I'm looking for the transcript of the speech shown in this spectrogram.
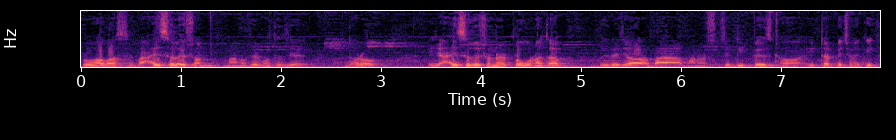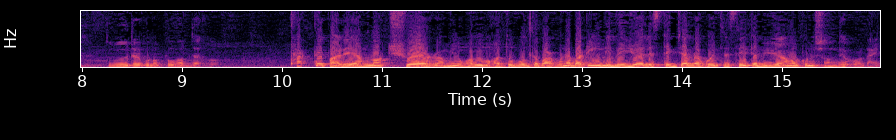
প্রভাব আছে? বা আইসোলেশন মানুষের মধ্যে যে ধরো, এই যে আইসোলেশনের প্রবণতা বেড়ে যাওয়া বা মানুষ যে ডিপ্রেসড হওয়া, এটার পেছনে কি তুমি ওইটার কোনো প্রভাব দেখো? থাকতে পারে আই এম নট শিওর আমি ওভাবে হয়তো বলতে পারব না বাট ইন্ডিভিজুয়ালিস্টিক যে আমরা হইতেছে, এটা বিষয়ে আমার কোনো সন্দেহ নাই।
